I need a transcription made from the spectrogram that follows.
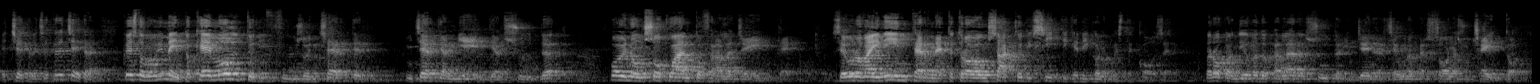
eccetera, eccetera, eccetera. Questo movimento che è molto diffuso in, certe, in certi ambienti al Sud, poi non so quanto fra la gente. Se uno va in internet trova un sacco di siti che dicono queste cose, però quando io vado a parlare al Sud in genere c'è una persona su cento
